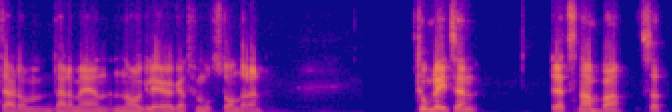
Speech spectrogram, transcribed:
där de, där de är en nagel i ögat för motståndaren. Tombladesen rätt snabba så att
